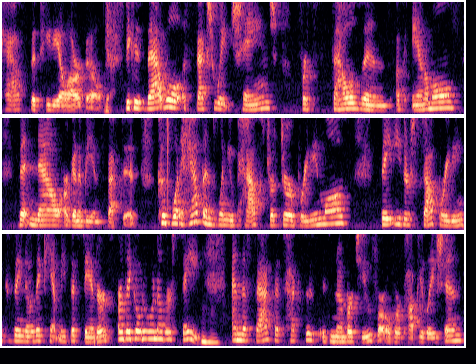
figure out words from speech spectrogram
pass the TDLR bill Yes. because that will effectuate change for thousands of animals that now are going to be inspected. Because what happens when you pass stricter breeding laws, they either stop breeding because they know they can't meet the standards or they go to another state. Mhm. And the fact that Texas is number two for overpopulation,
